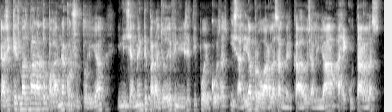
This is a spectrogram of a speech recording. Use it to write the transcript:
casi que es más barato pagar una consultoría inicialmente para yo definir ese tipo de cosas y salir a probarlas al mercado y salir a, ejecutarlas,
